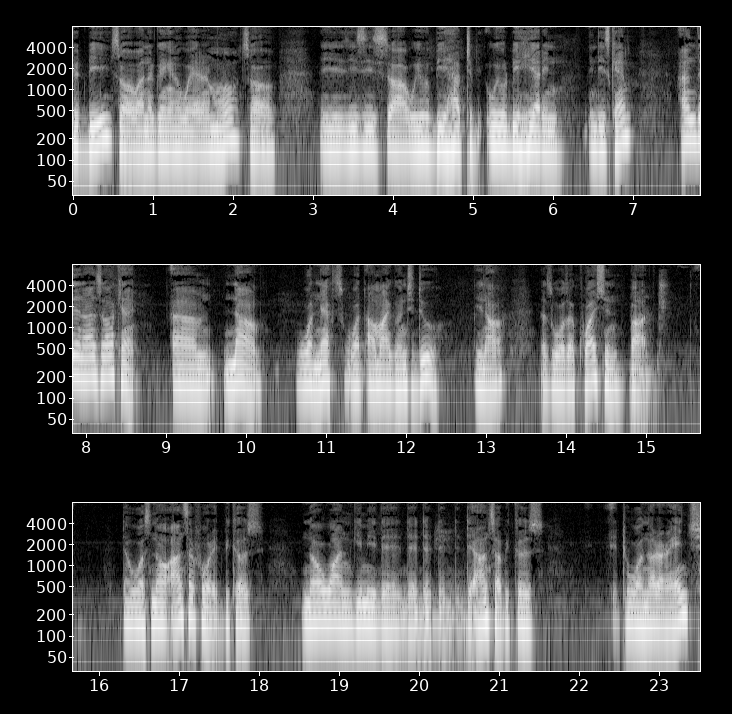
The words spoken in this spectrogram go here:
should be. So we're not going anywhere anymore. So this is uh, we will be have to we will be here in in this camp. And then I said, okay, um, now what next? What am I going to do? You know, that was a question, but there was no answer for it because no one gave me the the, the, the, the answer because it was not arranged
